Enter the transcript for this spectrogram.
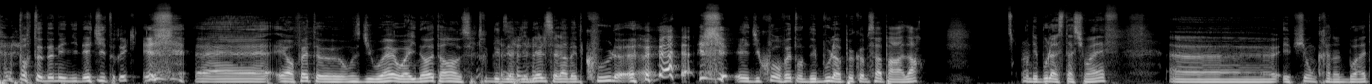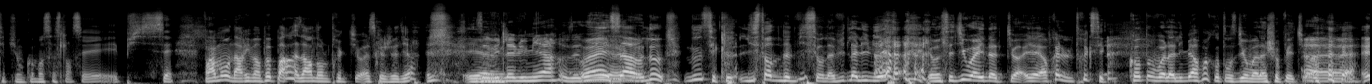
pour te donner une idée du truc. Euh, et en fait, euh, on se dit ouais, why not, hein, le truc de Xavier Niel, ça a l'air d'être cool. et du coup, en fait, on déboule un peu comme ça par hasard. On déboule à Station F. euh, et puis on crée notre boîte et puis on commence à se lancer et puis c'est vraiment on arrive un peu par hasard dans le truc tu vois ce que je veux dire et, Vous avez euh, vu de la lumière vous êtes Ouais, dit, euh, ça, nous, nous c'est que l'histoire de notre vie, c'est on a vu de la lumière et on s'est dit why not, tu vois. Et après, le truc, c'est quand on voit la lumière, par contre, on se dit on va la choper, tu vois. Ouais, ouais,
